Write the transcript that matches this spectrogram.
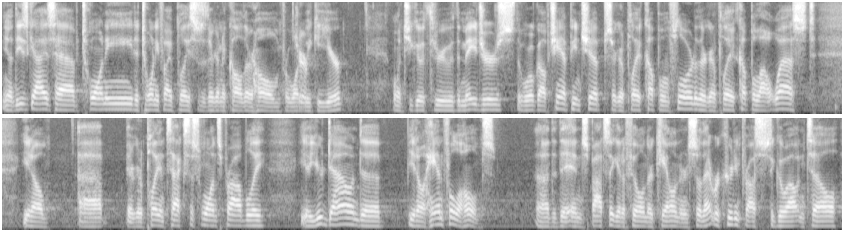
you know, these guys have 20 to 25 places they're going to call their home for one Sure. week a year. Once you go through the majors, the World Golf Championships, they're going to play a couple in Florida. They're going to play a couple out west. You know, uh, they're going to play in Texas once probably. You know, you're down to you know a handful of homes uh, that they, and spots they got to fill in their calendar. And so that recruiting process to go out and tell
